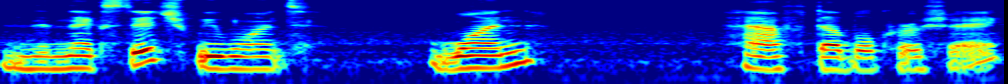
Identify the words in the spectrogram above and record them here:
In the next stitch, we want one half double crochet.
